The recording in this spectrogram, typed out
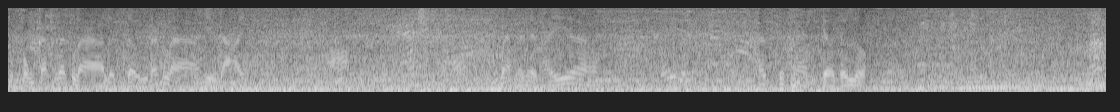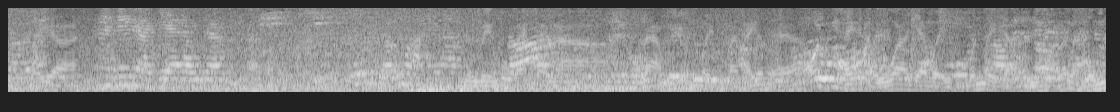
Một phong cách rất là lịch sự, rất là hiện đại. Đó. Bạn có thể thấy khách xếp hàng chờ tới lượt. Thì nhân viên của quán đang à, làm bánh mì và thấy có thể thấy cái tủ à, gia vị của bánh mì à, hình hoa rất là cứng.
